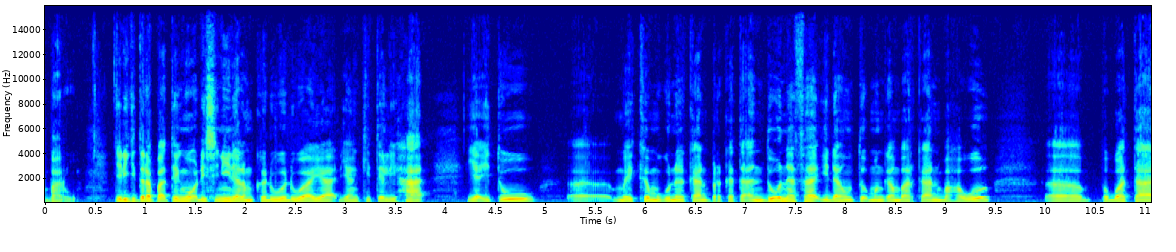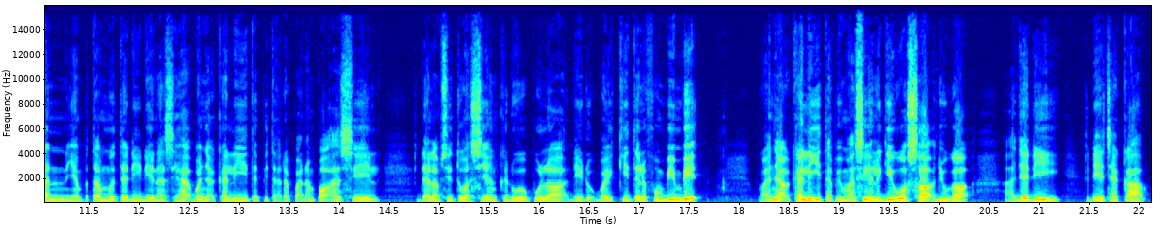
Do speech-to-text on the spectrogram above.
baru. Jadi kita dapat tengok di sini dalam kedua-dua ayat yang kita lihat iaitu uh, mereka menggunakan perkataan duna faidah untuk menggambarkan bahawa uh, perbuatan yang pertama tadi dia nasihat banyak kali tapi tak dapat nampak hasil. Dalam situasi yang kedua pula dia duk baiki telefon bimbit. Banyak kali tapi masih lagi rosak juga. Uh, jadi dia cakap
